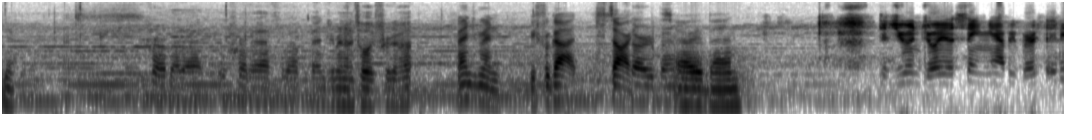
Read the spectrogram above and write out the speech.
We forgot about that. We forgot to ask about Benjamin. I totally forgot. Benjamin, we forgot. Sorry. Sorry, Ben. Sorry, Ben. Did you enjoy us singing happy birthday to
